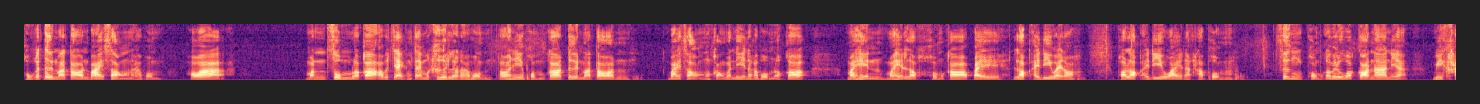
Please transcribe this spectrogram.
ผมก็ตื่นมาตอนบ่ายสองนะครับผม เพราะว่ามันสุ่มแล้วก็เอาไปแจกตั้งแต่เมื่อคืนแล้วนะครับผมตอนนี้ผมก็ตื่นมาตอนบ่ายสองของวันนี้นะครับผมแล้วก็ มาเห็นมาเห็นแล้วผมก็ไปล็อก ID ไว้เนาะพอล็อก ID ไว้นะครับผม ซึ่งผมก็ไม่รู้ว่าก่อนหน้านี้มีใคร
